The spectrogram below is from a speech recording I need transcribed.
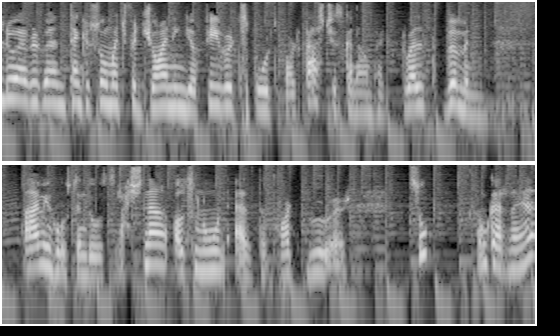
Hello everyone thank you so much for joining your favourite sports podcast जिसका नाम है twelfth women I am host and दोस्त Rachna also known as the thought viewer so हम कर रहे हैं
